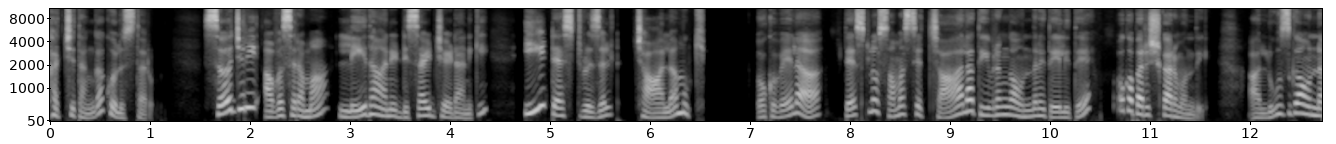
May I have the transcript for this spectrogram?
ఖచ్చితంగా కొలుస్తారు. సర్జరీ అవసరమా లేదా అని డిసైడ్ చేయడానికి ఈ టెస్ట్ రిజల్ట్ చాలా ముఖ్యం. ఒకవేళ టెస్ట్లో సమస్య చాలా తీవ్రంగా ఉందని తేలితే ఒక పరిష్కారం ఉంది. ఆ లూజ్గా ఉన్న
